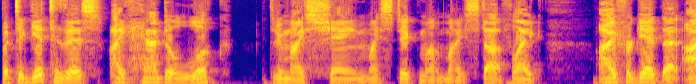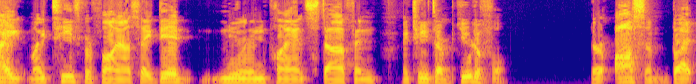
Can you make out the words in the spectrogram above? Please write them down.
but to get to this, I had to look through my shame, my stigma, my stuff. Like, I forget that I, my teeth were falling out. So I did new implant stuff and my teeth are beautiful. They're awesome. But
